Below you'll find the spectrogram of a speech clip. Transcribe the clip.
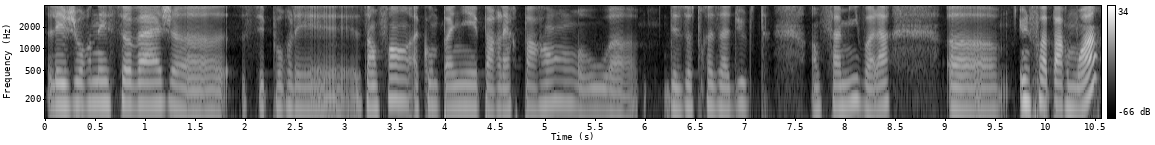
les journées sauvages, euh, c'est pour les enfants accompagnés par leurs parents ou euh, des autres adultes en famille, voilà, une fois par mois.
